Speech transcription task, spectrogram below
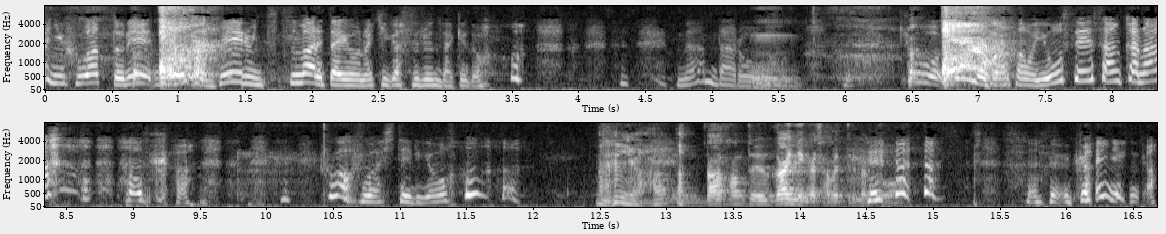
らにふわっとレなんかベールに包まれたような気がするんだけど。なんだろう、うん。今日今日のお母さんは妖精さんかな？なんかふわふわしてるよ。何が？ダーさんという概念が喋ってるんだけど。概念が。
